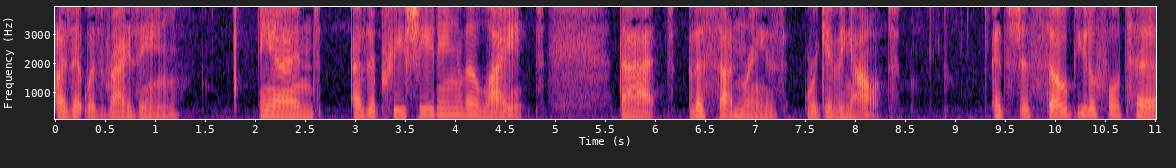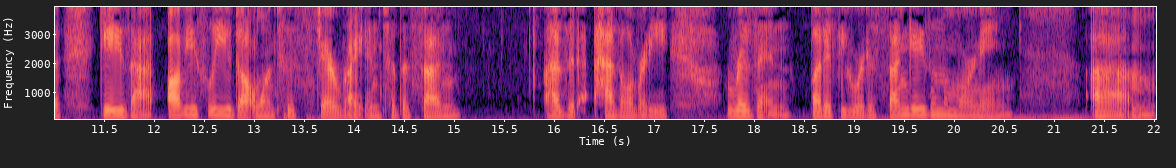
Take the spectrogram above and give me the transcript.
as it was rising and as appreciating the light that the sun rays were giving out. It's just so beautiful to gaze at. Obviously, you don't want to stare right into the sun as it has already risen. But if you were to sun gaze in the morning, um,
